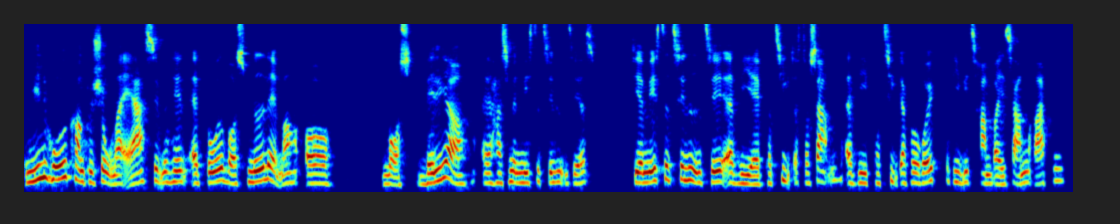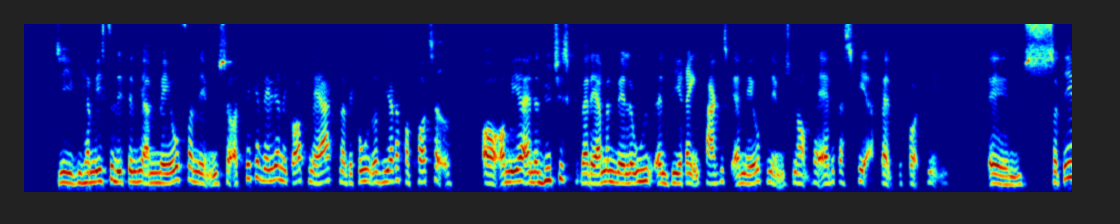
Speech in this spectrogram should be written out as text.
Mine hovedkonklusioner er simpelthen, at både vores medlemmer og vores vælgere øh, har simpelthen mistet tilliden til os. De har mistet tilliden til, at vi er et parti, der står sammen, at vi er et parti, der går ryg, fordi vi tramper i samme retning, de, vi har mistet lidt den her mavefornemmelse, og det kan vælgerne godt mærke, når det går ud og virker for påtaget, og, og mere analytisk, hvad det er, man melder ud, end det rent faktisk er mavefornemmelsen om, hvad er det, der sker blandt befolkningen. Øhm, så det er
